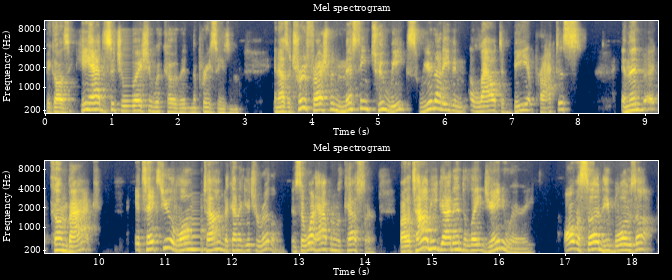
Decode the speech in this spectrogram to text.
because he had the situation with COVID in the preseason. And as a true freshman, missing two weeks where you're not even allowed to be at practice and then uh, come back it takes you a long time to kind of get your rhythm. And so what happened with Kessler? By the time he got into late January, all of a sudden he blows up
